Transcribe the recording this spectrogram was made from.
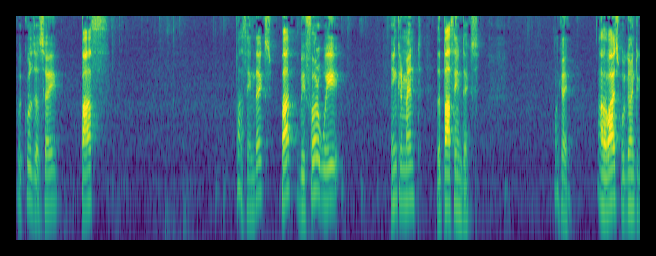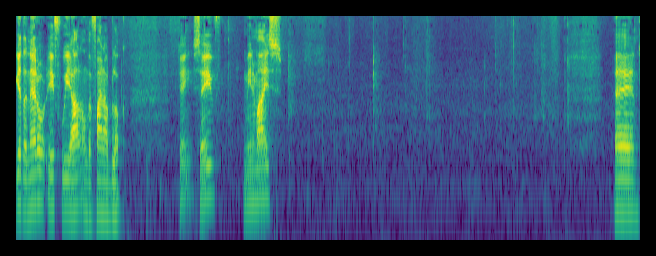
we could just say path path index but before we increment the path index. Okay otherwise we're going to get an error if we are on the final block. Okay save minimize and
